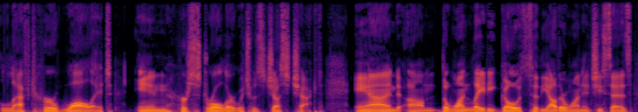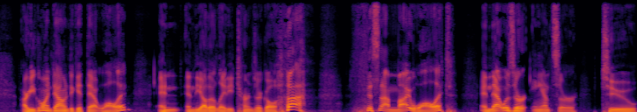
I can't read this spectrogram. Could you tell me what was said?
left her wallet in her stroller, which was just checked. And um, the one lady goes to the other one and she says, Are you going down to get that wallet? And and the other lady turns her go ha! It's not my wallet. And that was her answer to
